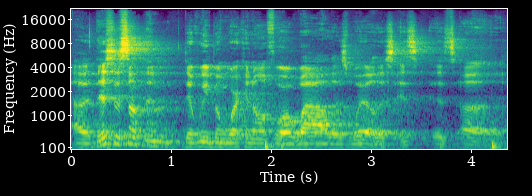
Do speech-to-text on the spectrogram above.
uh, this is something that we've been working on for a while as well. It's it's, it's uh,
